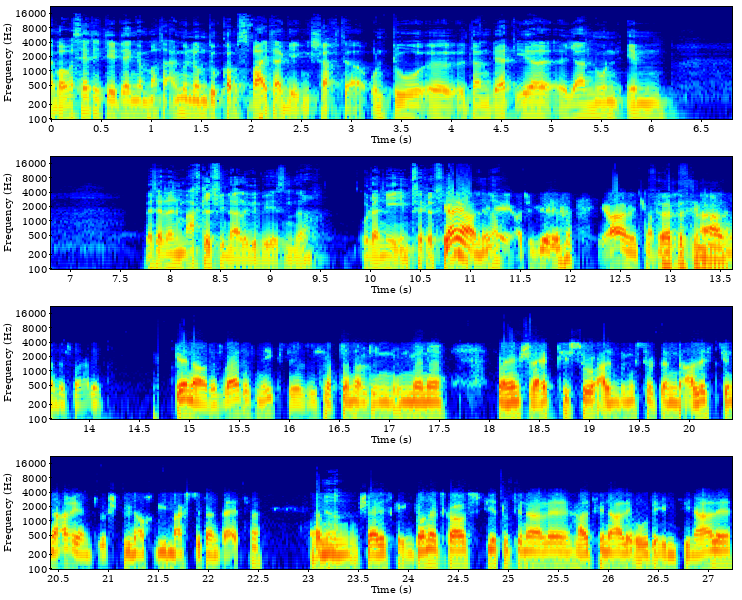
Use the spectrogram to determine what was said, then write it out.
Aber was hättet ihr denn gemacht? Angenommen, du kommst weiter gegen Schachter und du, äh, dann wärt ihr ja nun im, wärt ja dann im Achtelfinale gewesen, ne? Oder nee, im Viertelfinale. Ja, ja, nee, ne? also wir, ja, ich habe Viertelfinale. Das, war das, genau, das war das nächste. Also ich habe dann halt in, in meiner, meinem Schreibtisch so, du musst halt dann alle Szenarien durchspielen, auch wie machst du dann weiter. Ähm, ja. Scheidest gegen Donetsk aus, Viertelfinale, Halbfinale oder eben Finale.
